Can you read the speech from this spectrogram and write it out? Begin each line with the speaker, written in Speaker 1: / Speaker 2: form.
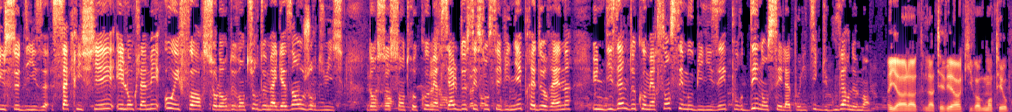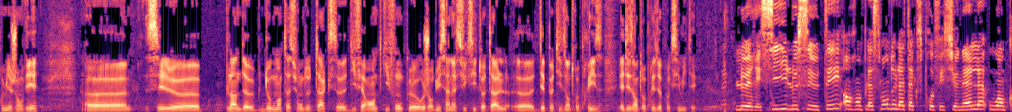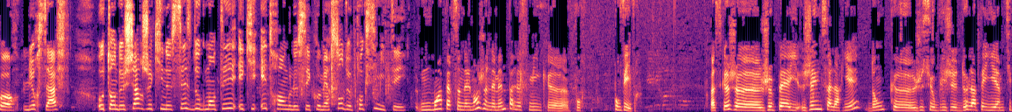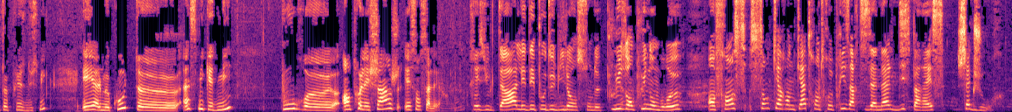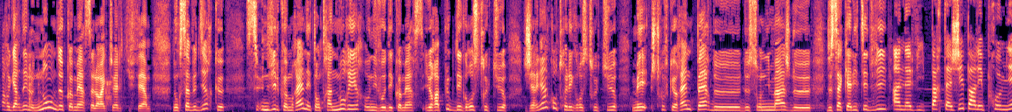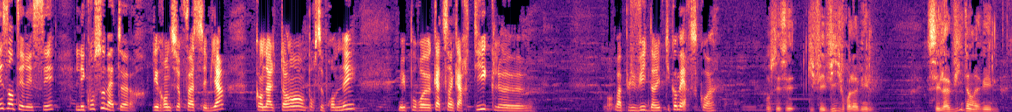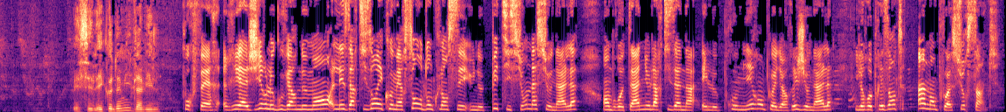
Speaker 1: Ils se disent sacrifiés et l'ont clamé haut et fort sur leur devanture de magasin aujourd'hui. Dans ce centre commercial de Cesson-Sévigné près de Rennes, une dizaine de commerçants s'est mobilisé pour dénoncer la politique du gouvernement.
Speaker 2: Il y a la TVA qui va augmenter au 1er janvier. Euh, c'est euh, plein d'augmentations de, taxes différentes qui font qu'aujourd'hui c'est un asphyxie total euh, des petites entreprises et des entreprises de proximité.
Speaker 1: Le RSI, le CET en remplacement de la taxe professionnelle ou encore l'URSSAF. Autant de charges qui ne cessent d'augmenter et qui étranglent ces commerçants de proximité.
Speaker 3: Moi personnellement je n'ai même pas le SMIC pour, pour vivre. Parce que je, paye, j'ai une salariée, donc euh, je suis obligée de la payer un petit peu plus du SMIC. Et elle me coûte euh, un SMIC et demi euh, entre les charges et son salaire.
Speaker 1: Résultat, les dépôts de bilan sont de plus en plus nombreux. En France, 144 entreprises artisanales disparaissent chaque jour.
Speaker 4: Regardez le nombre de commerces à l'heure actuelle qui ferment. Donc ça veut dire qu'une ville comme Rennes est en train de mourir au niveau des commerces. Il n'y aura plus que des grosses structures. J'ai rien contre les grosses structures, mais je trouve que Rennes perd de, de son image, de, de sa qualité de vie.
Speaker 1: Un avis partagé par les premiers intéressés, les consommateurs.
Speaker 5: Les grandes surfaces, c'est bien, qu'on a le temps pour se promener, mais pour 4-5 articles, on va plus vite dans les petits commerces, quoi.
Speaker 6: C'est ce qui fait vivre la ville. C'est la vie dans la ville. Et c'est l'économie de la ville.
Speaker 1: Pour faire réagir le gouvernement, les artisans et commerçants ont donc lancé une pétition nationale. En Bretagne, l'artisanat est le premier employeur régional. Il représente un emploi sur cinq.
